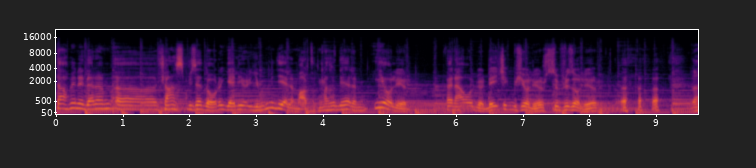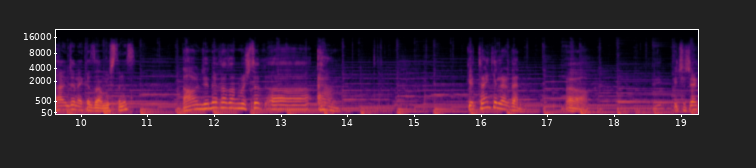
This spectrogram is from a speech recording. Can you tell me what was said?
tahmin ederim e, şans bize doğru geliyor gibi mi diyelim artık? Nasıl diyelim? İyi oluyor. Fena oluyor değişik bir şey oluyor sürpriz oluyor. Daha önce ne kazanmıştınız? daha önce ne kazanmıştık? E, Trenkelerden e, içecek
